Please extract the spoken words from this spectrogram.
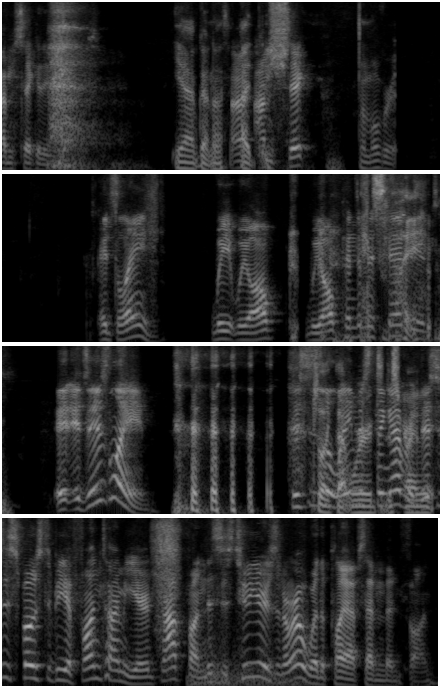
I'm sick of these. Yeah, I've got nothing. I, sh- sick. I'm over it. It's lame. We we all we all pinned him as It's lame. It, it is lame. This is the like lamest thing ever. it? This is supposed to be a fun time of year. It's not fun. This is two years in a row where the playoffs haven't been fun.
